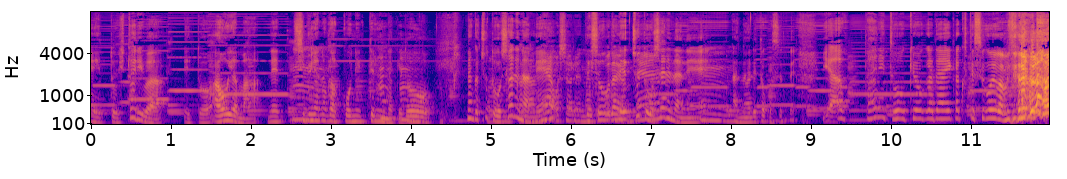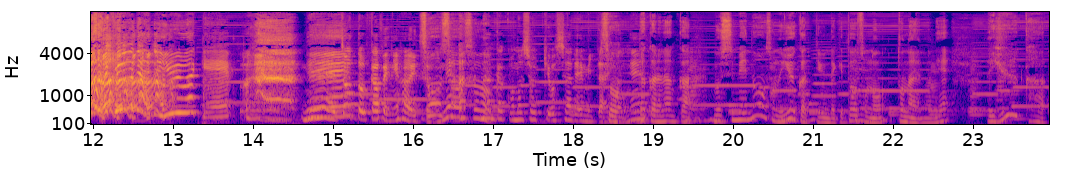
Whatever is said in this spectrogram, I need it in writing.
えっと一人は、えっと青山、ね、うん。渋谷の学校に行ってるんだけど、なんかちょっとおしゃれなね,、おしゃれなでしょ？でちょっとおしゃれなね、うん。あのあれとかするとやっぱり東京が大学ってすごいわみたいなことを言うわけねちょっとカフェに入ってもね。そうそうなんかこの食器おしゃれみたいそう。なねだからなんかうん。娘のその優香っていうんだけど、うん。その都内のね優香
